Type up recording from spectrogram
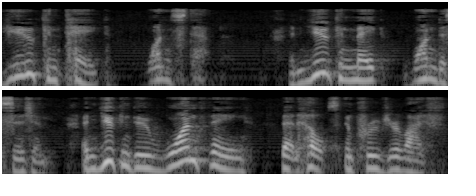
you can take one step. And you can make one decision. And you can do one thing that helps improve your life.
